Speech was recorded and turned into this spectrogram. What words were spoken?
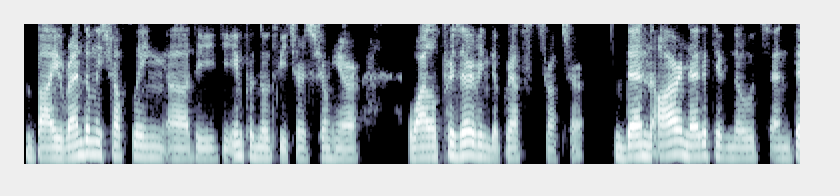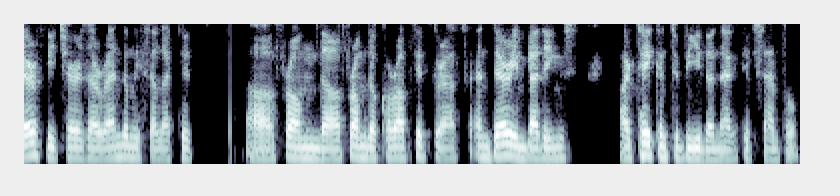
by randomly shuffling uh, the, the input node features shown here while preserving the graph structure. Then our negative nodes and their features are randomly selected uh, from, the, from the corrupted graph and their embeddings are taken to be the negative sample.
